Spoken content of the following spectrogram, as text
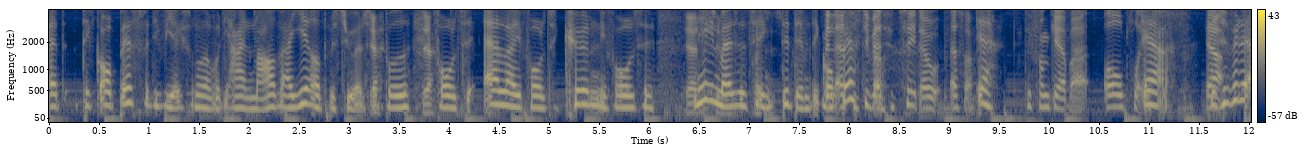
at det går bedst for de virksomheder, hvor de har en meget varieret bestyrelse. Ja, Både ja. i forhold til alder, i forhold til køn, i forhold til Ja, en hel masse ting. Præcis. Det er dem, det går Men altså, bedst for. diversitet er jo, altså, Ja. det fungerer bare all places. Det er selvfølgelig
